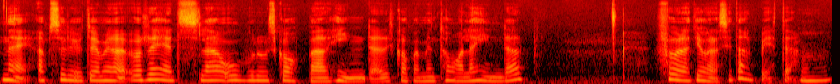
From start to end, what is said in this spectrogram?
Nej, absolut. Jag menar, och rädsla och oro skapar hinder, skapar mentala hinder för att göra sitt arbete. Mm.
